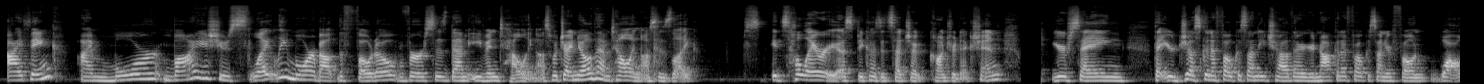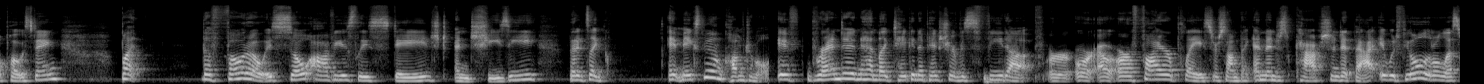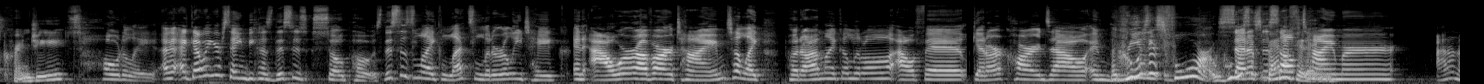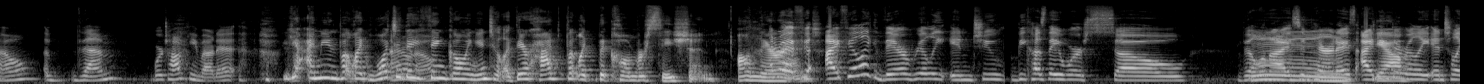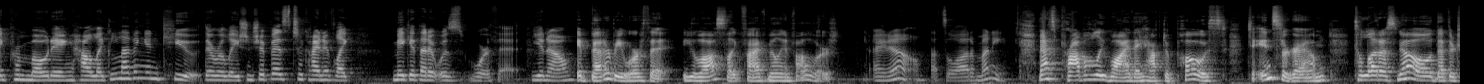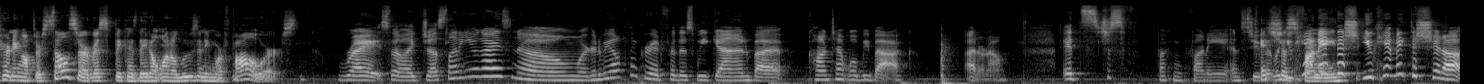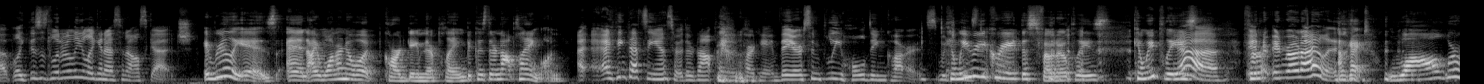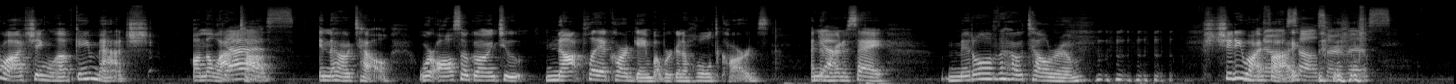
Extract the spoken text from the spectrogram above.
I think I'm more, my issue's slightly more about the photo versus them even telling us, which I know them telling us is like, it's hilarious because it's such a contradiction. You're saying that you're just gonna focus on each other, you're not gonna focus on your phone while posting. But the photo is so obviously staged and cheesy that it's like, it makes me uncomfortable. If Brendan had like taken a picture of his feet up or, or or a fireplace or something and then just captioned it that, it would feel a little less cringy. Totally. I, I get what you're saying because this is so posed. This is like, let's literally take an hour of our time to like put on like a little outfit, get our cards out, and Like, who really is this for? Who is set up the self timer. I don't know. Them. We're talking about it. Yeah, I mean, but like, what did they know. think going into it? Like, there had, but like the conversation on their I, end. feel, I feel like they're really into because they were so villainized in mm, paradise. I think yeah. they're really into like promoting how like loving and cute their relationship is to kind of like make it that it was worth it. You know? it better be worth it. You lost like five million followers. I know that's a lot of money. That's probably why they have to post to Instagram to let us know that they're turning off their cell service because they don't want to lose any more followers. Right. So they're like just letting you guys know we're gonna be off the grid for this weekend, but content will be back. I don't know. It's just fucking funny and stupid. It's like just you can't funny. make this you can't make this shit up. Like this is literally like an SNL sketch. It really is. And I want to know what card game they're playing because they're not playing one. I, I think that's the answer. They're not playing a card game. They are simply holding cards. Can we recreate this photo, please? Can we please? Yeah, For- in, in Rhode Island. Okay, while we're watching Love Game Match on the laptop Yes. in the hotel, we're also going to not play a card game, but we're going to hold cards. And then Yeah. we're going to say, middle of the hotel room, shitty Wi Fi. No cell service.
